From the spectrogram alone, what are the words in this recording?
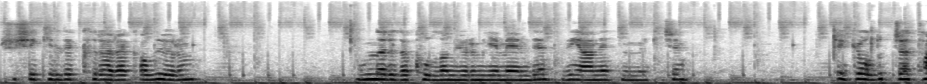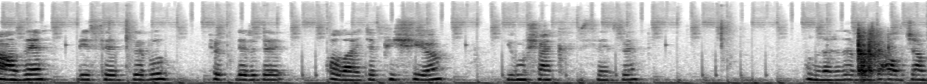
şu şekilde kırarak alıyorum. Bunları da kullanıyorum yemeğimde ziyan etmemek için. Çünkü oldukça taze bir sebze bu. Kökleri de kolayca pişiyor. Yumuşak bir sebze. Bunları da böyle alacağım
